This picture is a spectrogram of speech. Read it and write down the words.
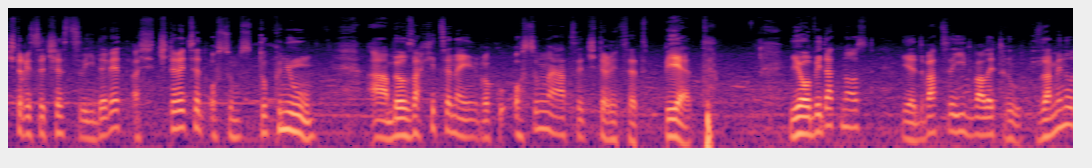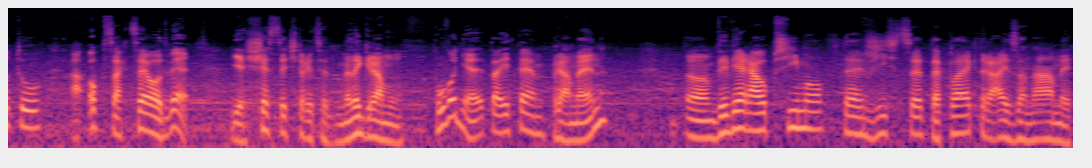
46,9 až 48 stupňů a byl zachycený roku 1845. Jeho vydatnost je 2,2 litrů za minutu a obsah CO2 je 640 mg. Původně tady ten pramen eh, vyvěral přímo v té říšce teplé, která je za námi.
